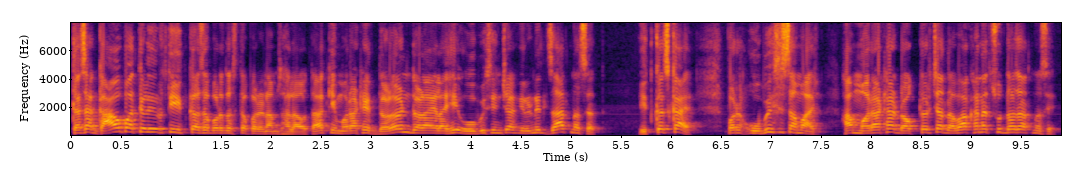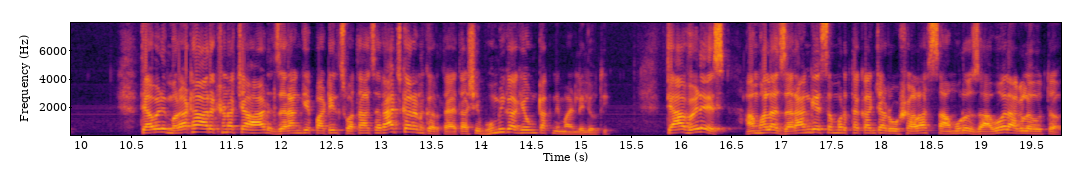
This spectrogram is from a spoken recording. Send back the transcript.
त्याचा गाव पातळीवरती इतका जबरदस्त परिणाम झाला होता की मराठे दळण दळायलाही ओबीसींच्या गिरणीत जात नसत. इतकंच काय? पण ओबीसी समाज हा मराठा डॉक्टरच्या दवाखान्यात सुद्धा जात नसे. त्यावेळी मराठा आरक्षणाच्या आड जरांगे पाटील स्वतःचं राजकारण करतायत अशी भूमिका घेऊन टाकणे मांडलेली होती. त्यावेळेस आम्हाला जरांगे समर्थकांच्या रोषाला सामोरं जावं लागलं होतं.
